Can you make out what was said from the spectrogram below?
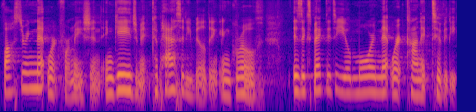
Fostering network formation, engagement, capacity building, and growth is expected to yield more network connectivity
